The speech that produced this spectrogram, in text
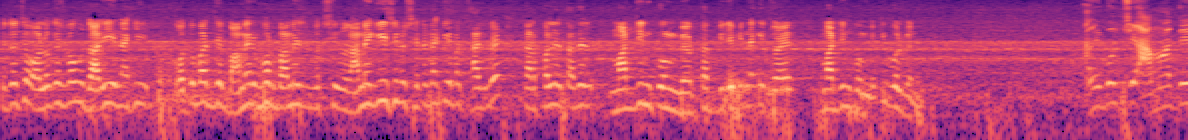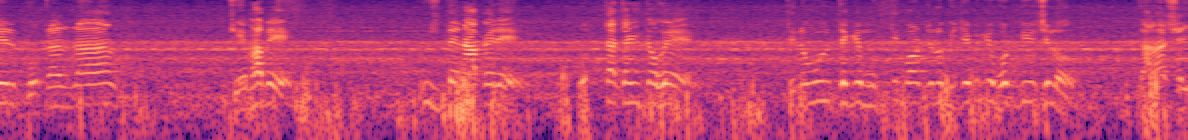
সেটা হচ্ছে অলোকেশবাবু দাঁড়িয়ে নাকি গতবার যে বামের ভোট বামে ছিল নামে গিয়েছিল সেটা নাকি এবার থাকবে তার ফলে তাদের মার্জিন কমবে অর্থাৎ বিজেপির নাকি জয়ের মার্জিন কমবে কি বলবেন? আমি বলছি আমাদের ভোটাররা যেভাবে বুঝতে না পেরে অত্যাচারিত হয়ে তৃণমূল থেকে মুক্তি পাওয়ার জন্য বিজেপিকে ভোট দিয়েছিল তারা সেই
